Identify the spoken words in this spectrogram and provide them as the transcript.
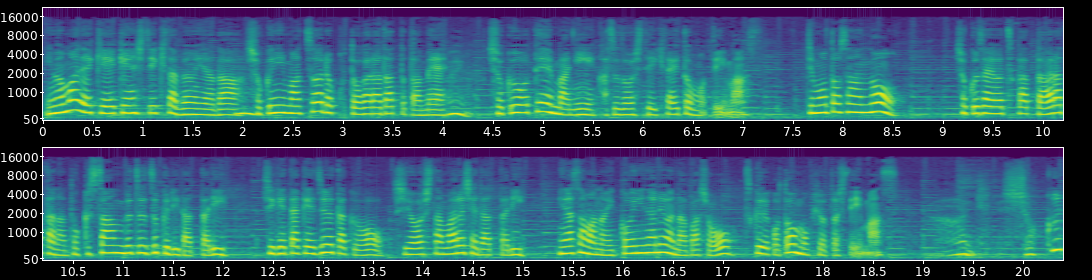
今まで経験してきた分野が、食にまつわる事柄だったため、うん、食をテーマに活動していきたいと思っています。地元産の食材を使った新たな特産物作りだったり重竹住宅を使用したマルシェだったり皆様の憩いになるような場所を作ることを目標としています。はい、食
